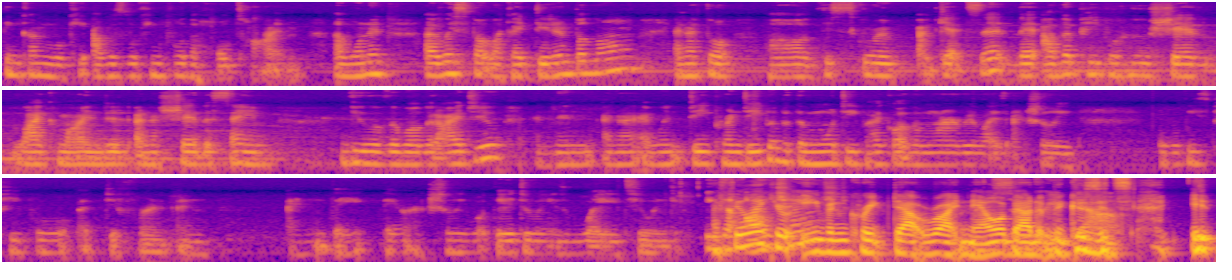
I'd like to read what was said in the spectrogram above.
think I'm looking. I was looking for the whole time. I wanted. I always felt like I didn't belong, and I thought, oh, this group gets it. They're other people who share like-minded and share the same view of the world that I do. And then, and I, I went deeper and deeper. But the more deep I got, the more I realized actually, all these people are different and. And they, they're actually what they're doing is way too. In- I feel like you're changed- even creeped out right now about it because out. it's it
